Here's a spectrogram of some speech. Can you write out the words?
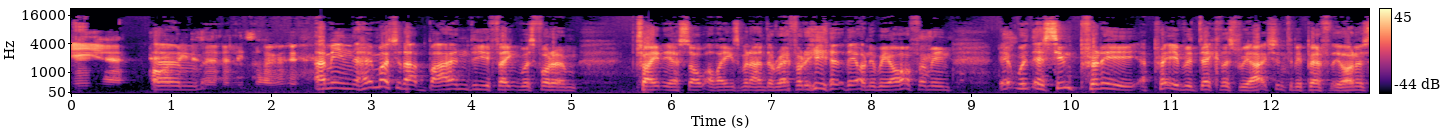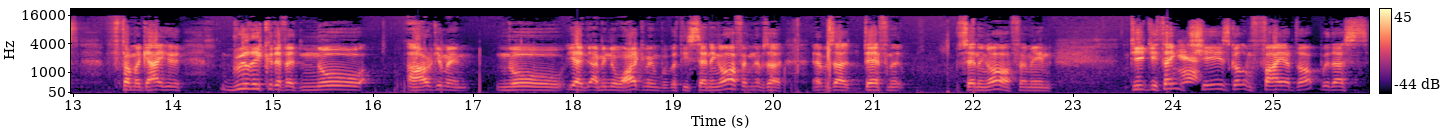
Yeah, Um, so. I mean, how much of that ban do you think was for him trying to assault a linesman and a referee on the way off? I mean, it would it seemed pretty a pretty ridiculous reaction to be perfectly honest from a guy who really could have had no argument, no yeah, I mean no argument with, with his sending off. I mean, it was a it was a definite sending off. I mean, do, do you think Yeah. Choi's got them fired up with this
